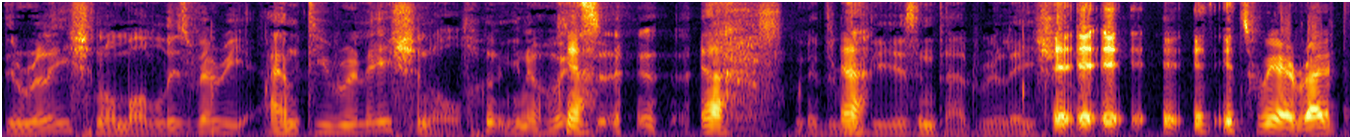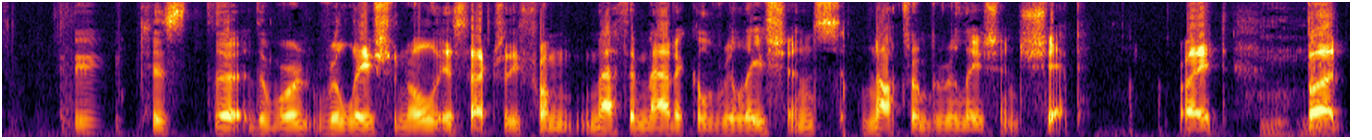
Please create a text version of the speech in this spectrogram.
the relational model is very anti-relational. you know, it's, yeah. yeah. it really isn't that relational. It, it, it, it's weird, right? Because the the word relational is actually from mathematical relations, not from relationship, right? Mm-hmm. But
